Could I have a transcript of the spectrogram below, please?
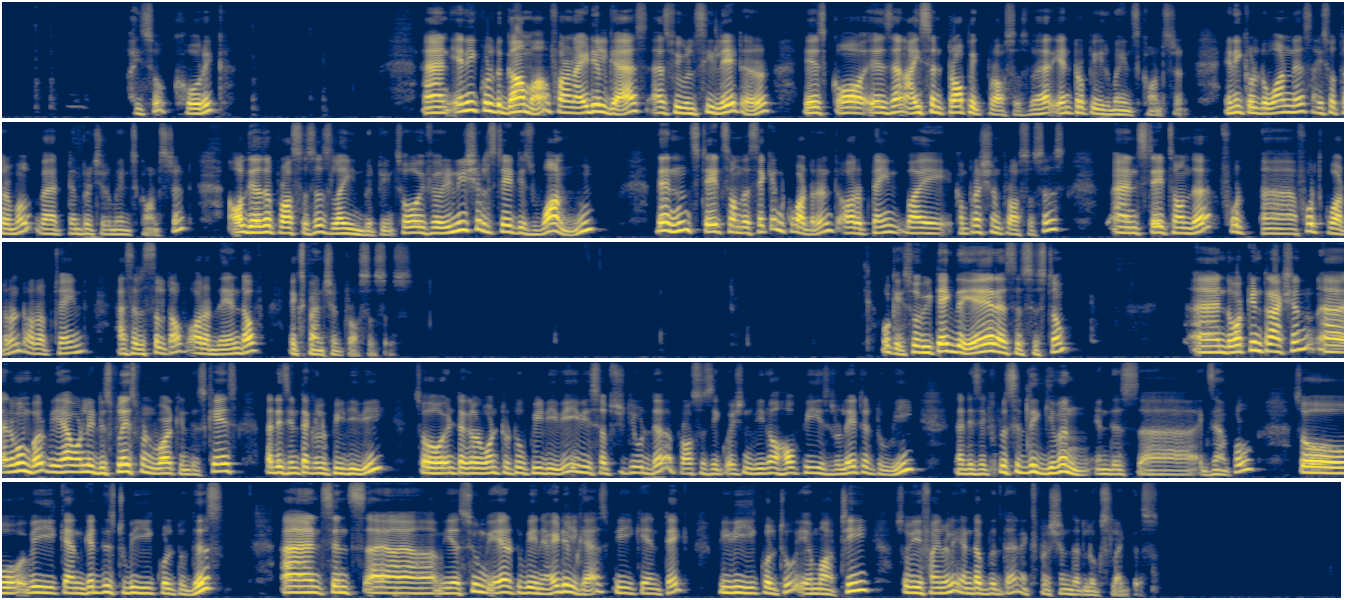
isochoric and n equal to gamma for an ideal gas as we will see later is, is an isentropic process where entropy remains constant. n equal to 1 is isothermal where temperature remains constant. All the other processes lie in between. So, if your initial state is 1, then states on the second quadrant are obtained by compression processes and states on the fourth, uh, fourth quadrant are obtained as a result of or at the end of expansion processes. Okay, so we take the air as a system and the work interaction uh, remember we have only displacement work in this case that is integral PDV. So, integral 1 to 2 PDV we substitute the process equation we know how P is related to V that is explicitly given in this uh, example. So, we can get this to be equal to this and since uh, we assume air to be an ideal gas we can take PV equal to MRT. So, we finally end up with an expression that looks like this.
